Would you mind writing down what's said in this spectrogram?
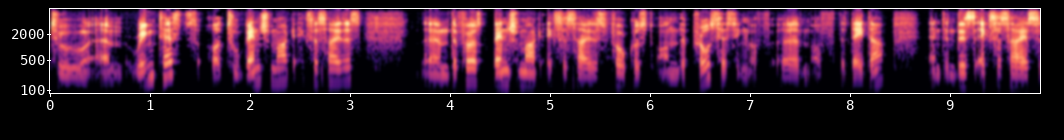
two um, ring tests or two benchmark exercises. Um, the first benchmark exercise focused on the processing of, um, of the data. And in this exercise,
